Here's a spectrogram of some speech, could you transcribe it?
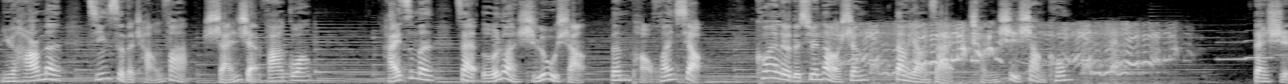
女孩们金色的长发闪闪发光，孩子们在鹅卵石路上奔跑欢笑，快乐的喧闹声荡漾在城市上空。但是，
